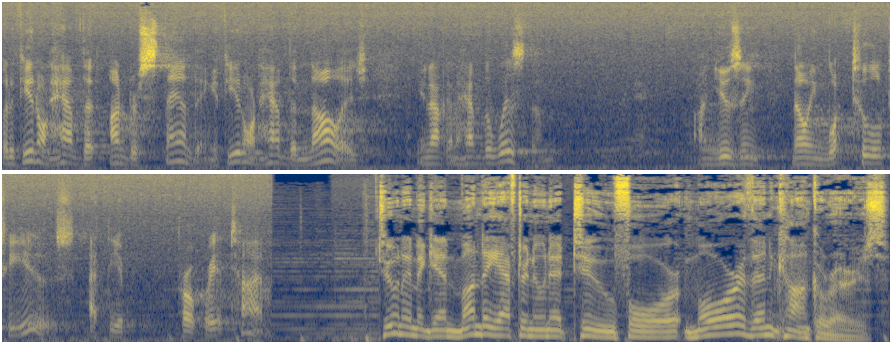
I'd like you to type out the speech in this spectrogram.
But if you don't have the understanding, if you don't have the knowledge, you're not going to have the wisdom on using, knowing what tool to use at the appropriate time. Tune in again Monday afternoon at 2 for More Than Conquerors.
